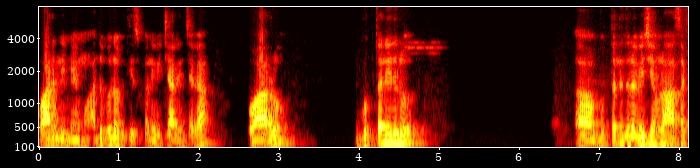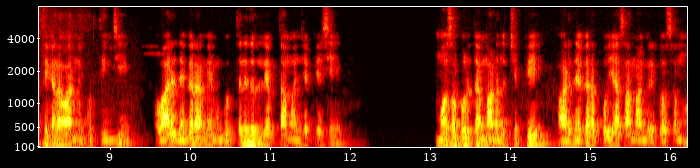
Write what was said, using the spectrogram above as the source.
వారిని మేము అదుపులోకి తీసుకొని విచారించగా వారు గుప్త నిధులు గుప్త నిధుల విషయంలో ఆసక్తి గల వారిని గుర్తించి వారి దగ్గర మేము గుప్త నిధులు లేపుతామని చెప్పేసి మోసపూరిత మాటలు చెప్పి వారి దగ్గర పూజా సామాగ్రి కోసము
